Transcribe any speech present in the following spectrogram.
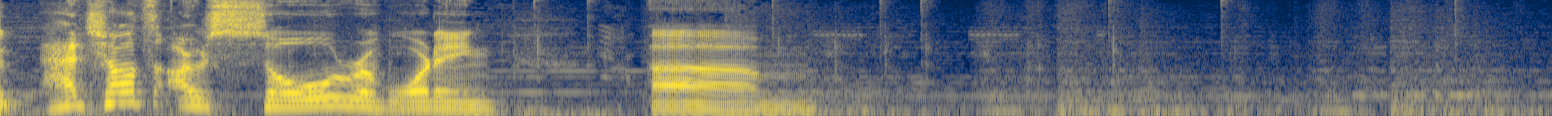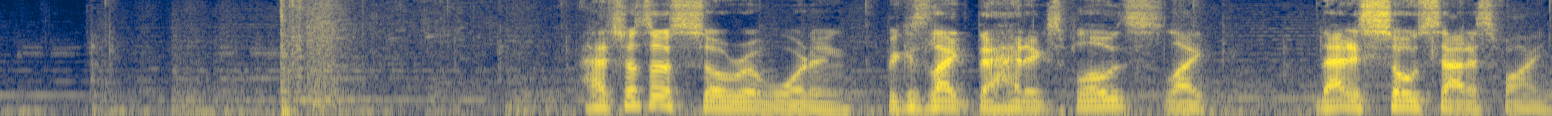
Dude, headshots are so rewarding. Um... Headshots are so rewarding because like the head explodes, like that is so satisfying.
